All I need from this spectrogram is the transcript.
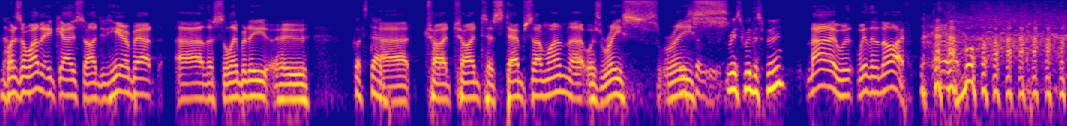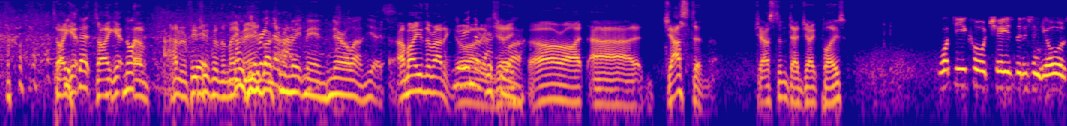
What is the one? It goes, I did hear about uh, the celebrity who got stabbed. Uh, tried tried to stab someone. Uh, it was Reese. Reese. Reese Witherspoon. No, with, with a knife. so I get That- so I get the 150 Yeah. from the meat man. you're in the From the running. meat man, Narellan, yes. Am I in the running? You're in the running. Yes, you okay. All right. Uh, Justin. Justin, dad joke, please. What do you call cheese that isn't yours?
